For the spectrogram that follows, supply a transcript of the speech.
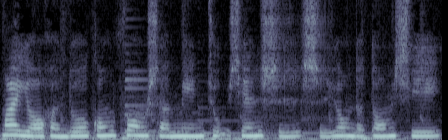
卖有很多供奉神明祖先时使用的东西。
